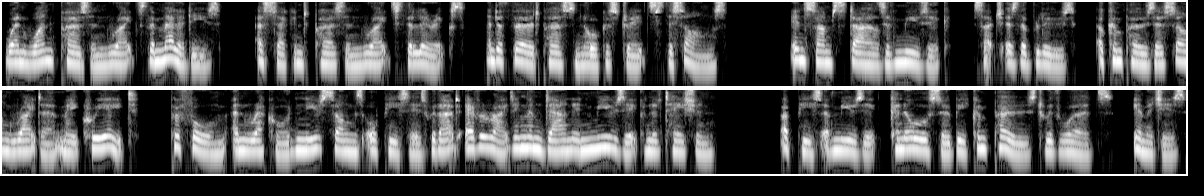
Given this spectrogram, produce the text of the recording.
when one person writes the melodies, a second person writes the lyrics, and a third person orchestrates the songs. In some styles of music, such as the blues, a composer-songwriter may create, perform and record new songs or pieces without ever writing them down in music notation. A piece of music can also be composed with words, images,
